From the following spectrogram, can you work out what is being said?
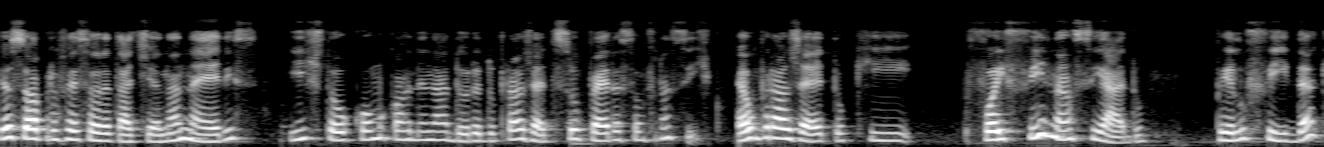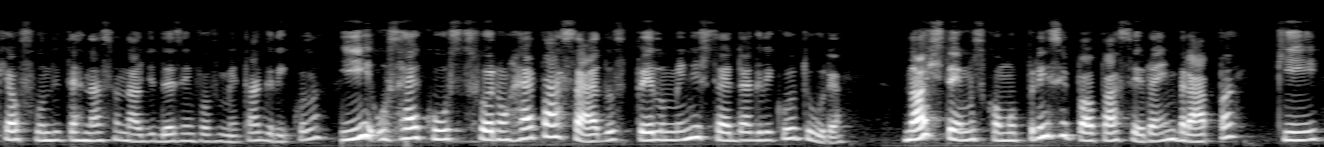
Eu sou a professora Tatiana Neres, e estou como coordenadora do projeto Supera São Francisco. É um projeto que foi financiado pelo FIDA, que é o Fundo Internacional de Desenvolvimento Agrícola, e os recursos foram repassados pelo Ministério da Agricultura. Nós temos como principal parceiro a Embrapa, que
